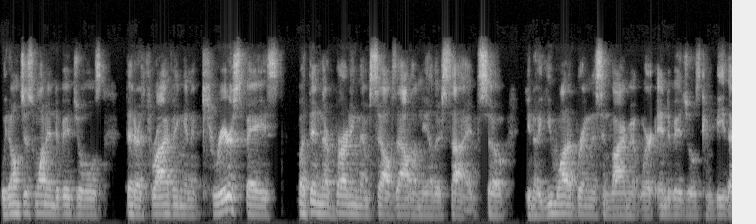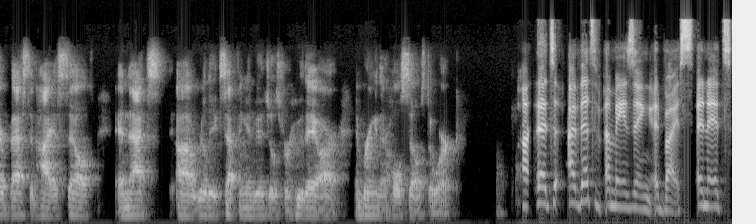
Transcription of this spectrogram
we don't just want individuals that are thriving in a career space but then they're burning themselves out on the other side. So you know you want to bring this environment where individuals can be their best and highest self and that's uh, really accepting individuals for who they are and bringing their whole selves to work uh, that's uh, that's amazing advice, and it's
